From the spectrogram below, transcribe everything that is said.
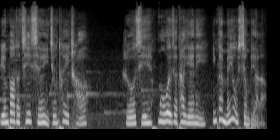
云豹的激情已经退潮，如今莫畏在他眼里应该没有性别了。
